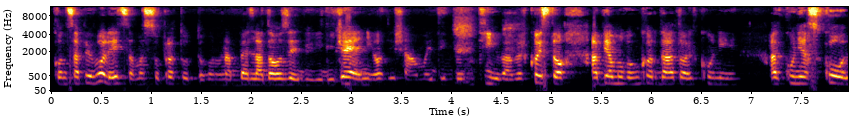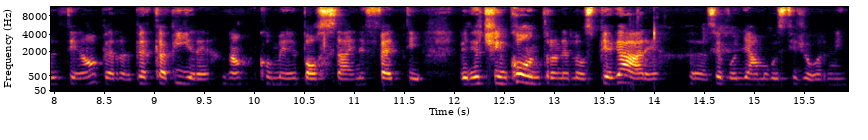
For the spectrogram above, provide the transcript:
consapevolezza, ma soprattutto con una bella dose di, di genio, diciamo, e di inventiva. Per questo abbiamo concordato alcuni, alcuni ascolti no? per, per, capire no? come possa in effetti venirci incontro nello spiegare, eh, se vogliamo, questi giorni.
